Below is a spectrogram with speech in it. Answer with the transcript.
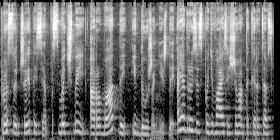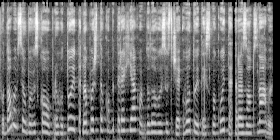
просочитися, смачний, ароматний і дуже ніжний. А я, друзі, сподіваюся, що вам такий рецепт сподобався. Обов'язково приготуйте. Напишіть в коментарях, як вам до нових зустрічей. Готуйте і смакуйте разом з нами.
